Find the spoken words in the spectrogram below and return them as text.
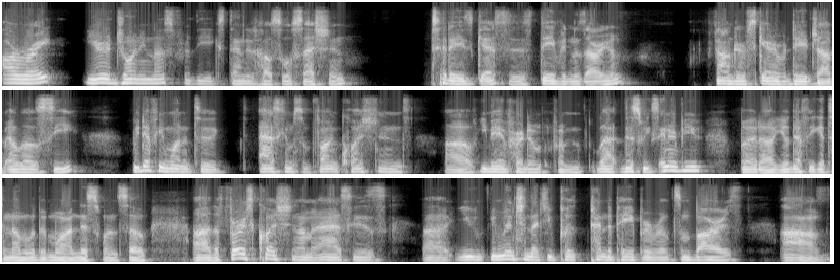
All right, you're joining us for the extended hustle session. Today's guest is David Nazario, founder of Scared of a Day Job LLC. We definitely wanted to ask him some fun questions. Uh, you may have heard him from la- this week's interview, but uh, you'll definitely get to know him a little bit more on this one. So, uh, the first question I'm going to ask is uh, you, you mentioned that you put pen to paper, wrote some bars. Um,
